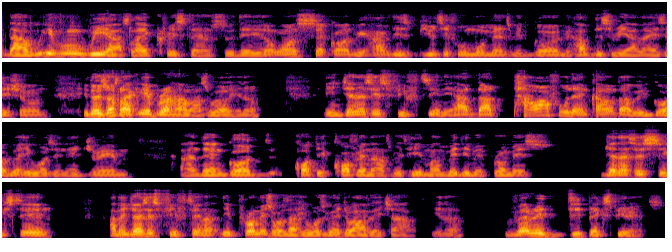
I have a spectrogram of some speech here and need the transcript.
That even we as like Christians today, you know, one second we have these beautiful moments with God, we have this realization. You know, it's just like Abraham as well, you know in Genesis 15, he had that powerful encounter with God where he was in a dream and then God cut a covenant with him and made him a promise. Genesis 16, I mean, Genesis 15, uh, the promise was that he was going to have a child, you know, very deep experience.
